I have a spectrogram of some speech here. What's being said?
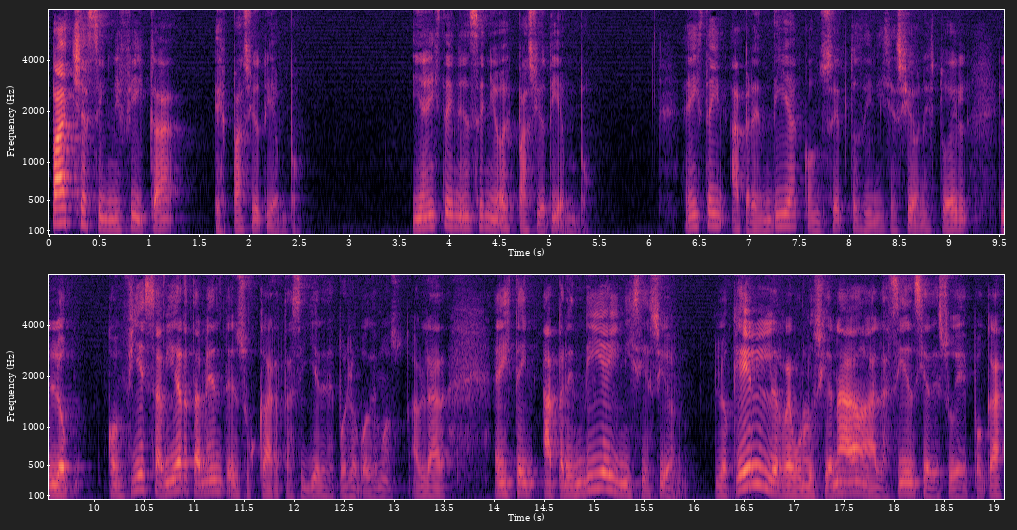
Pacha significa espacio-tiempo. Y Einstein enseñó espacio-tiempo. Einstein aprendía conceptos de iniciación, esto él lo confiesa abiertamente en sus cartas, si quieres después lo podemos hablar. Einstein aprendía iniciación, lo que él le revolucionaba a la ciencia de su época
